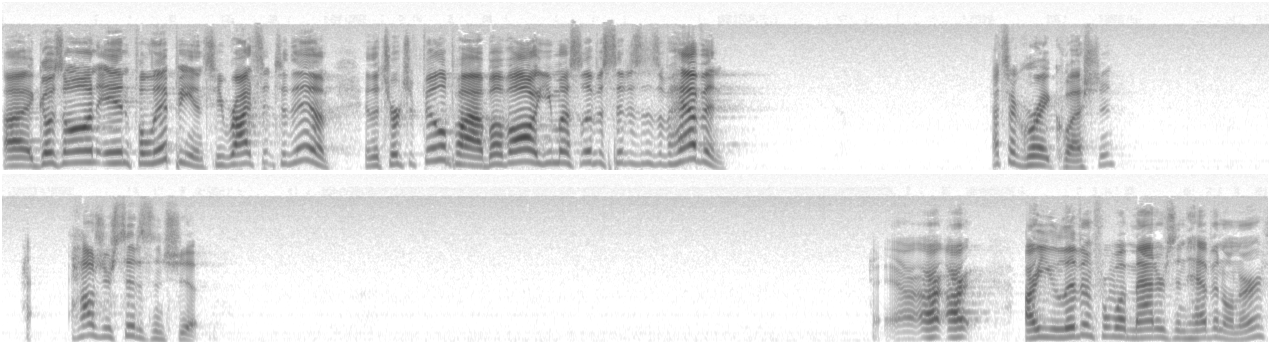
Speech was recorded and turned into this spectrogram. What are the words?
Uh, it goes on in Philippians. He writes it to them in the church of Philippi. Above all, you must live as citizens of heaven. That's a great question. How's your citizenship? Are, are, are you living for what matters in heaven on earth?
